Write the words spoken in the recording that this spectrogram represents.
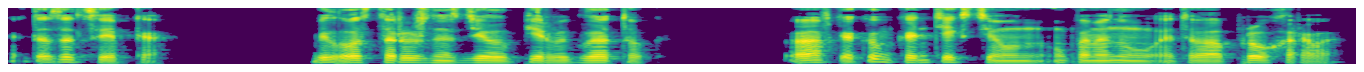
Это зацепка. Бело осторожно сделал первый глоток. А в каком контексте он упомянул этого Прохорова?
